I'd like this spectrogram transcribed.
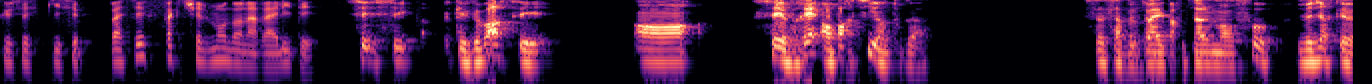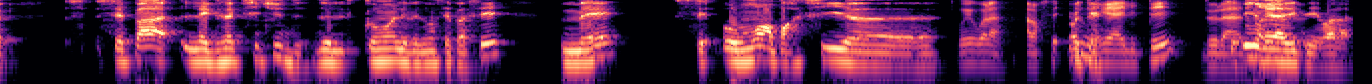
que c'est ce qui s'est passé factuellement dans la réalité. c'est quelque part c'est en c'est vrai en partie en tout cas ça ça peut pas être partie. totalement faux je veux dire que c'est pas l'exactitude de comment l'événement s'est passé mais c'est au moins en partie euh, Oui, voilà. Alors c'est une réalité de la. c'est une réalité voilà.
